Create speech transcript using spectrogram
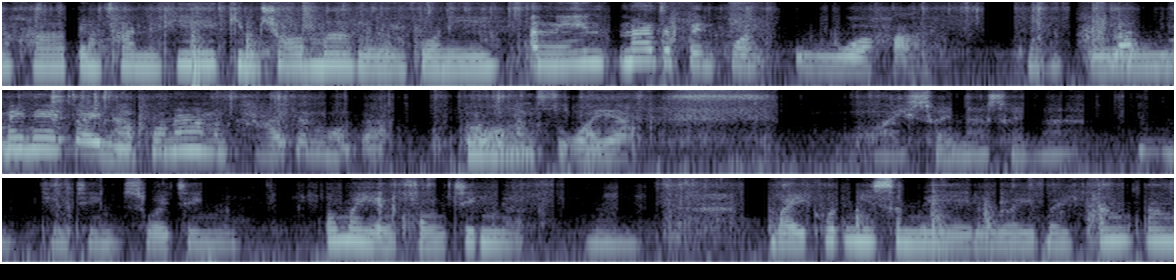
นะคะ เป็นพันธุ์ที่คิมชอบมากเลยตัวนี้ อันนี้น่าจะเป็นกวนอูอะค่ะคนโอ้รัดไม่แน่ใจนะเพราะหน้ามันคล้ายกันหมดอะแต่ว่ามันสวยอะโอ้ยสวยมากสวยมากอืมจริง ๆ สวยจริงต้องมาเห็นของจริงอะอืมใบโคตรมีเสน่ห์เลย ใบตั้งตั้ง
